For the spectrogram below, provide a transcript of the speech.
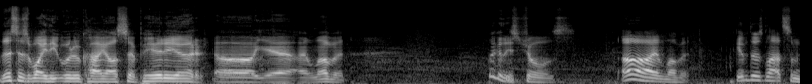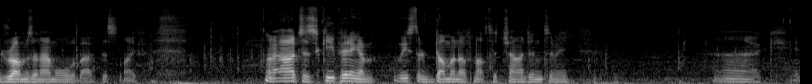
This is why the Uruk-hai are superior. Oh, yeah, I love it. Look at these trolls. Oh, I love it. Give those lads some drums and I'm all about this life. Alright, archers, keep hitting them. At least they're dumb enough not to charge into me. Okay.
